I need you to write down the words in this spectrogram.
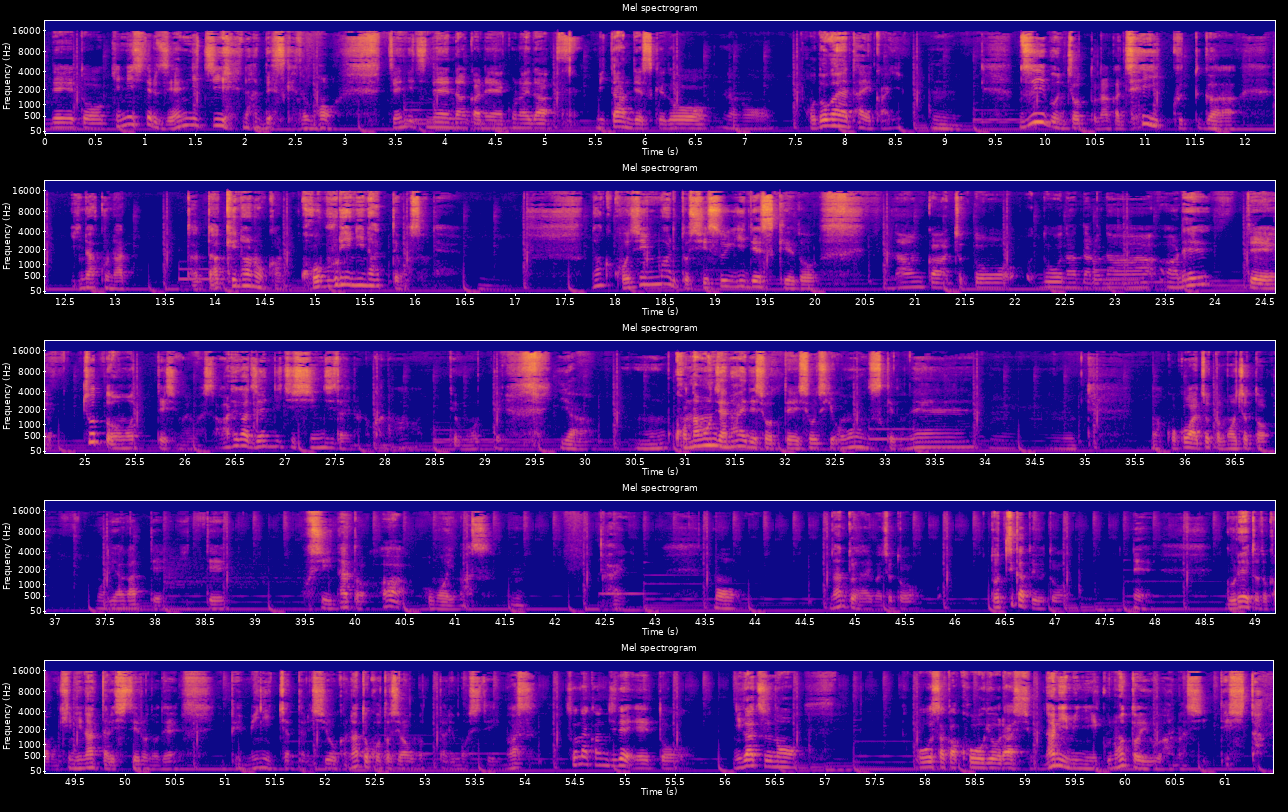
う。で、えっと、気にしてる前日 なんですけども、前日ね、なんかね、この間見たんですけど、あの、保土ヶ谷大会。うん。随分ちょっとなんかジェイクがいなくなっただけなのかな小ぶりになってますよね、うん、なんかこじんまりとしすぎですけどなんかちょっとどうなんだろうなあれってちょっと思ってしまいましたあれが前日新時代なのかなって思っていやこんなもんじゃないでしょって正直思うんですけどね、うん。まあ、ここはちょっともうちょっと盛り上がっていってほしいなとは思います、うん、はい。もうなんとなればちょっとどっちかというとねグレートとかも気になったりしてるのでいっぺん見に行っちゃったりしようかなと今年は思ったりもしています。そんな感じでえっ、ー、と2月の大阪工業ラッシュ何見に行くの？という話でした。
